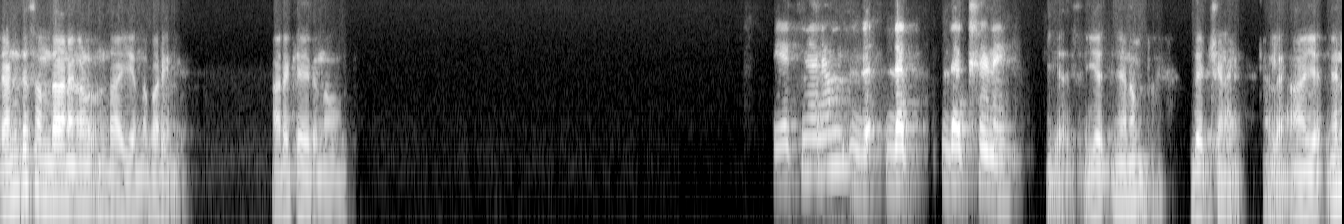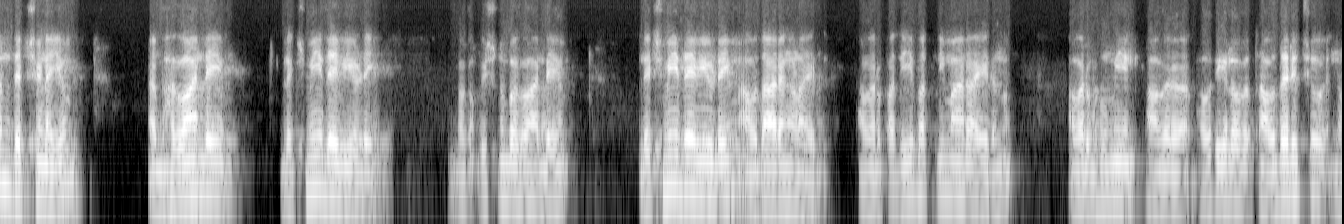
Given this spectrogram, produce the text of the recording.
രണ്ട് സന്താനങ്ങൾ ഉണ്ടായി എന്ന് പറയുന്നു. ആരൊക്കെയായിരുന്നു? യജ്ഞനം ദക്ഷിണേ. യജ്ഞനം ദക്ഷിണേ. അല്ലെ? ആ യജ്ഞനും ദക്ഷിണയും ഭഗവാന്റെയും ലക്ഷ്മി ദേവിയുടെയും വിഷ്ണു ഭഗവാന്റെയും ലക്ഷ്മി ദേവിയുടെയും അവതാരങ്ങളായിരുന്നു. അവർ പതിപത്നിമാരായിരുന്നു അവർ ഭൂമിയിൽ അവർ ഭൗതിക ലോകത്ത് അവതരിച്ചു എന്ന്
